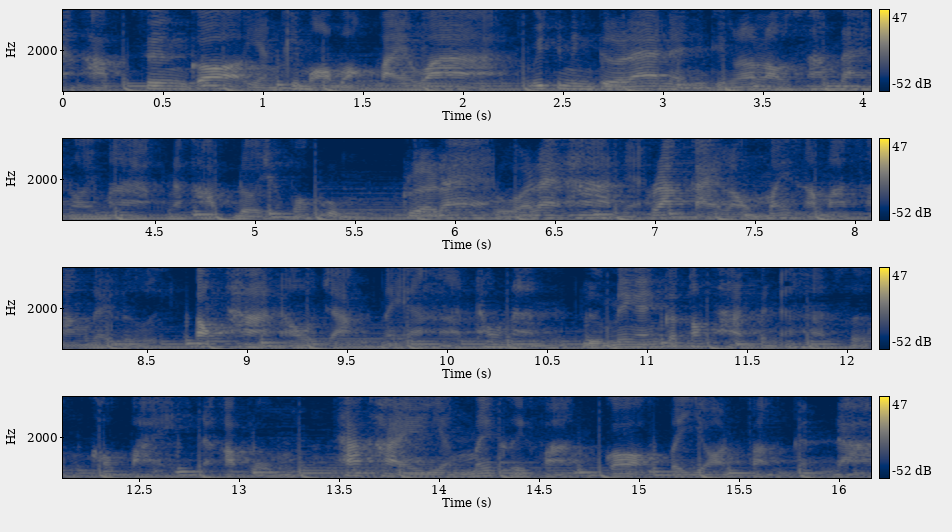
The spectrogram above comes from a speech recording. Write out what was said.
นะครับซึ่งก็อย่างที่หมอบอกไปว่าวิตามินเกลือแร่เนี่ยจริงๆแล้วเราสร้างได้น้อยมากนะครับโดยเฉพาะกลุ่มเกลือแร่หรือว่าแร่ธาตุเนี่ยร่างกายเราไม่สามารถสร้างได้เลย ต้องทานเอาจากในอาหารเท่านั้น หรือไม่งั้นก็ต้องทานเป็นอาหารเสริมเข้าไปนะครับผมถ้าใครยังไม่เคยฟังก็ไปย้อนฟังกันได้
